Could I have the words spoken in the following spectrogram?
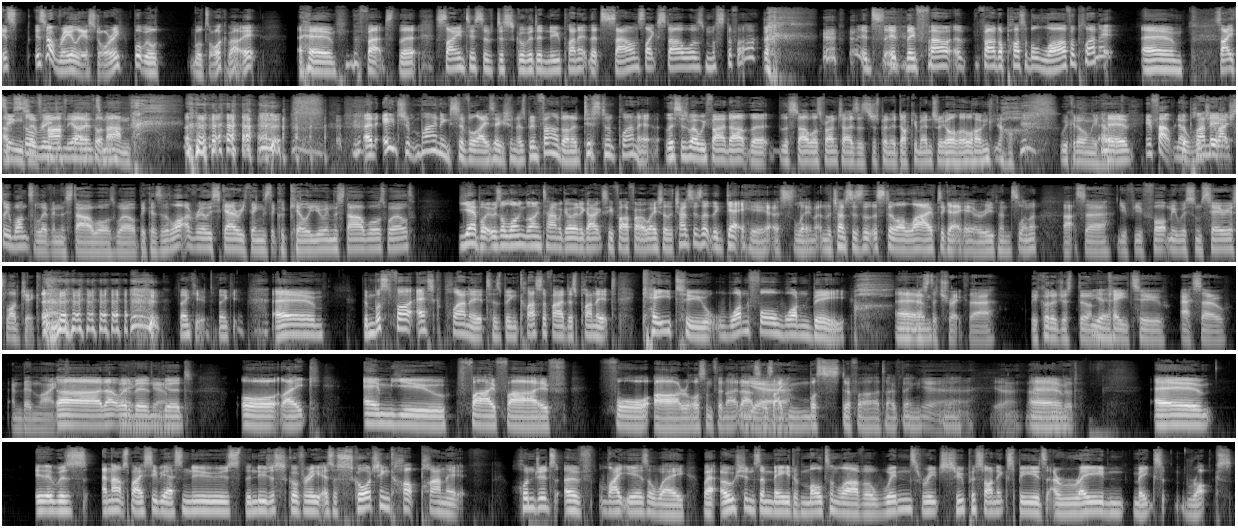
it's it's not really a story, but we'll we'll talk about it. Um, the fact that scientists have discovered a new planet that sounds like Star Wars Mustafar. it's it, they found uh, found a possible lava planet. Um, Sightings of half-burnt man. An ancient mining civilization has been found on a distant planet. This is where we find out that the Star Wars franchise has just been a documentary all along. Oh, we could only hope. Um, in fact, no. the Would you actually want to live in the Star Wars world? Because there's a lot of really scary things that could kill you in the Star Wars world. Yeah, but it was a long, long time ago in a galaxy far, far away. So the chances that they get here are slim, and the chances that they're still alive to get here are even slimmer. That's uh, you've you fought me with some serious logic thank you, thank you. Um, the Mustafar-esque planet has been classified as planet K2-141b. They Um, missed a trick there. They could have just done Yeah. K2 SO and been like, Ah, that would have been go. good. Or like MU five five four R or something like that. So it's like Mustafar type thing. yeah, yeah, that would Um, good. Um, it was announced by CBS News. The new discovery is a scorching hot planet hundreds of light years away, where oceans are made of molten lava, winds reach supersonic speeds, and rain makes rocks.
